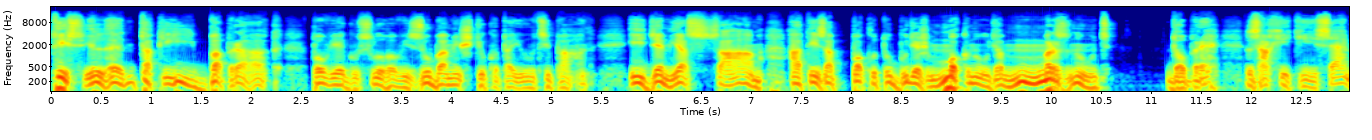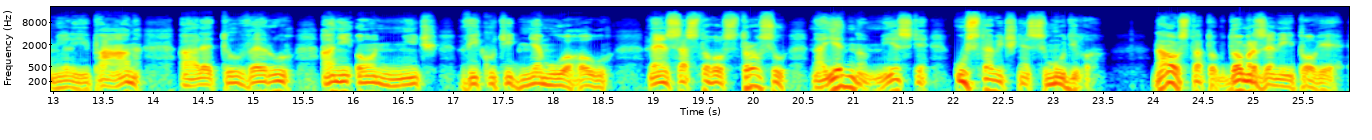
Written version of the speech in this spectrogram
ty si len taký babrák, povie ku sluhovi zubami šťukotajúci pán. Idem ja sám a ty za pokutu budeš moknúť a mrznúť. Dobre, zachytí sa, milý pán, ale tú veru ani on nič vykutiť nemôhol. Len sa z toho strosu na jednom mieste ustavične smudilo. Na ostatok domrzený povie.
